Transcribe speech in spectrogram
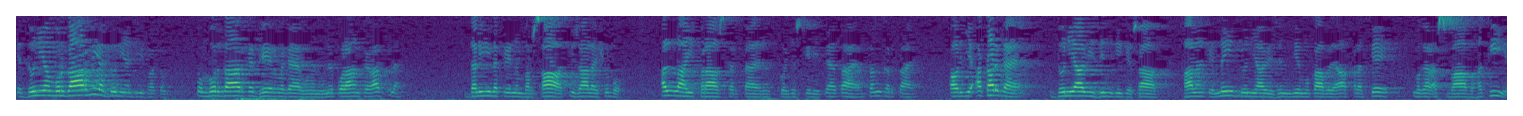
کہ دنیا مردار نہیں، اب دنیا جی فتح تو مردار کے ڈھیر لگائے ہوئے انہوں نے قرآن سے حاصل ہے دلیل کے نمبر سات اضال شبو اللہ ہی فراز کرتا ہے رزق کو، جس کے لیے کہتا ہے، تنگ کرتا ہے۔ اور یہ اکڑ گئے دنیاوی زندگی کے ساتھ۔ حالانکہ نئی دنیاوی زندگی مقابلے آخرت کے، مگر اسباب حقیر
